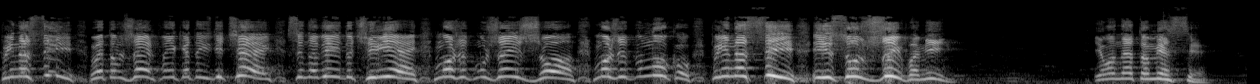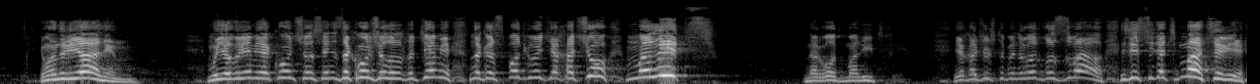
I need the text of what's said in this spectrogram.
приноси в этом жертвенник это из детей, сыновей дочерей, может мужей и жен, может внуков, приноси, Иисус жив, аминь. И Он на этом месте, и Он реален. Мое время кончилось, я не закончил эту тему, но Господь говорит, я хочу молиться. Народ молитвы. Я хочу, чтобы народ возвал. Здесь сидят матери,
